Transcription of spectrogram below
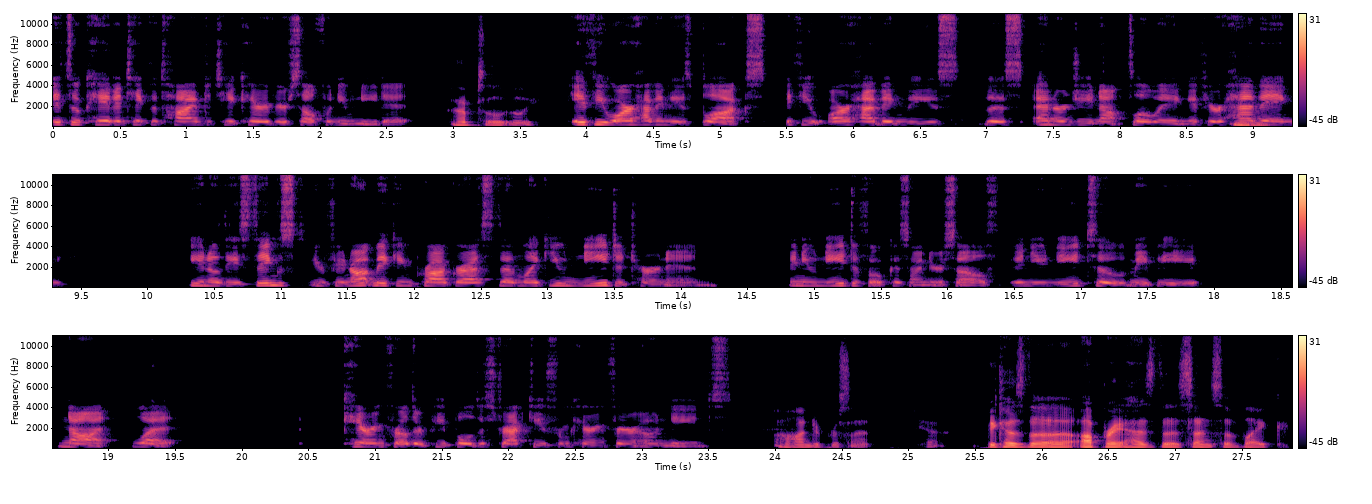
It's okay to take the time to take care of yourself when you need it. Absolutely. If you are having these blocks, if you are having these, this energy not flowing, if you're Mhm. having, you know, these things, if you're not making progress, then like you need to turn in and you need to focus on yourself and you need to maybe not let caring for other people distract you from caring for your own needs. A hundred percent. Yeah. Because the upright has the sense of like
